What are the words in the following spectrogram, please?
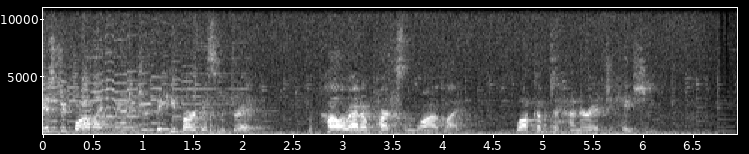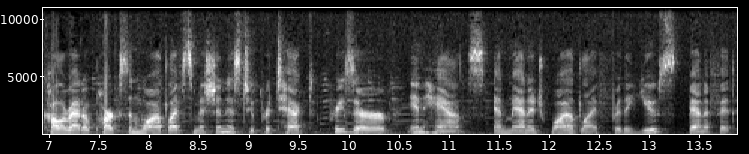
District Wildlife Manager Vicki Vargas Madrid with Colorado Parks and Wildlife. Welcome to Hunter Education. Colorado Parks and Wildlife's mission is to protect, preserve, enhance, and manage wildlife for the use, benefit,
